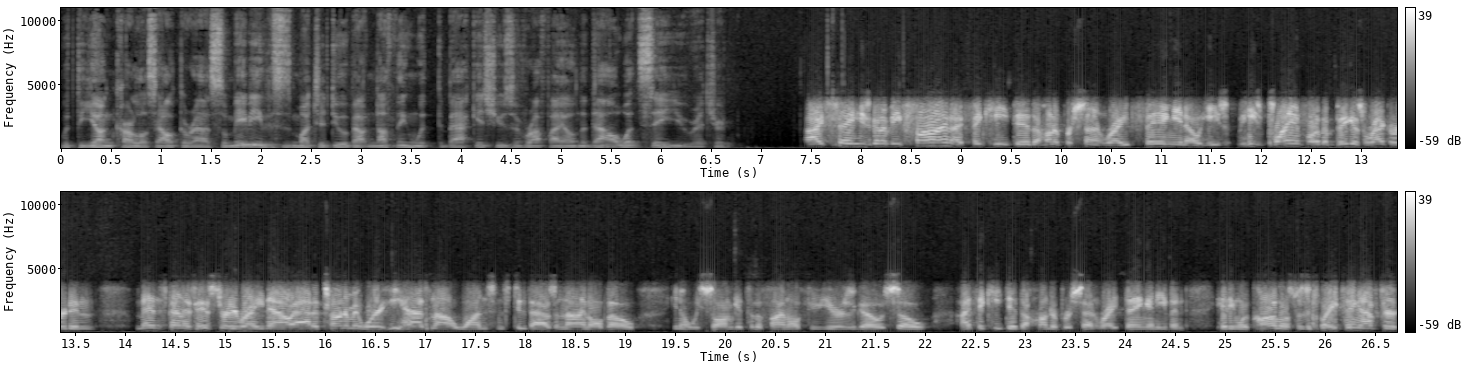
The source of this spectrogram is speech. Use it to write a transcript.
with the young Carlos Alcaraz. So maybe this is much ado about nothing with the back issues of Rafael Nadal. What say you, Richard? I say he's going to be fine. I think he did the 100% right thing. You know, he's he's playing for the biggest record in men's tennis history right now at a tournament where he has not won since 2009. Although, you know, we saw him get to the final a few years ago. So I think he did the 100% right thing, and even hitting with Carlos was a great thing after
